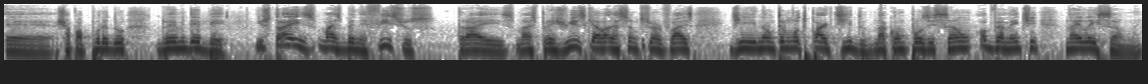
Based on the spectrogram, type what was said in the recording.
é, chapa pura do, do MDB. Isso traz mais benefícios? Traz mais prejuízo que a avaliação que o senhor faz de não ter um outro partido na composição, obviamente na eleição, né?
